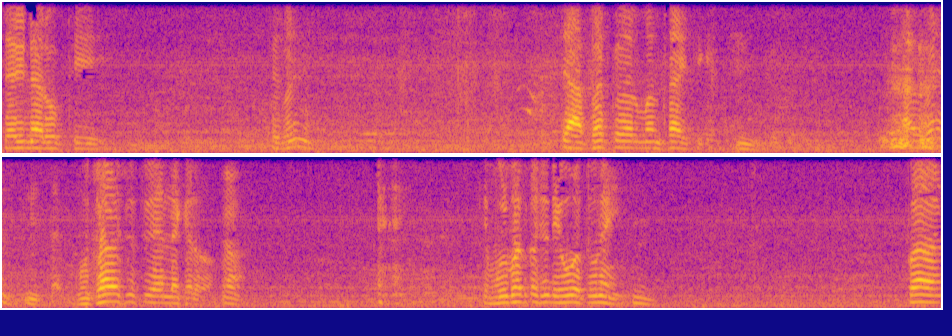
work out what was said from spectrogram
શરીરના રોગથી. તે ભણે ને? તે કરવાનું મન થાય છે ગૂંચવાડો શું શું એને લખેલો મૂળભૂત કશું દેવું હતું નહીં. પણ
